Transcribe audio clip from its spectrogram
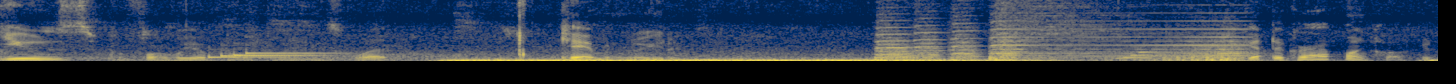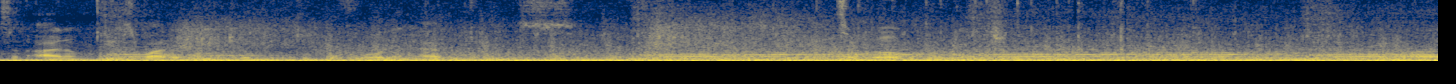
use before we are both wings. What? Can't even read. You get the grappling hook. It's an item used by the people before they have wings. It's a rope, actually. Uh,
